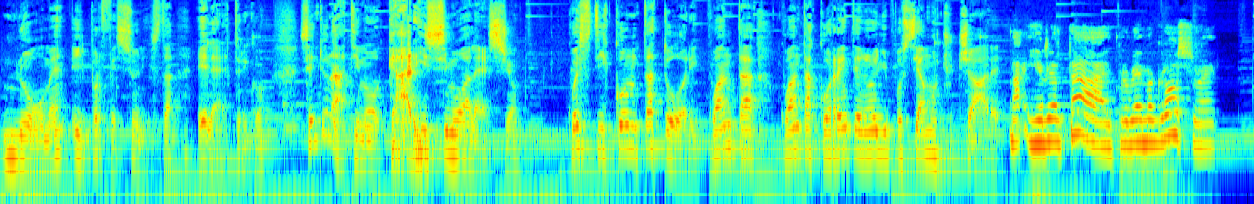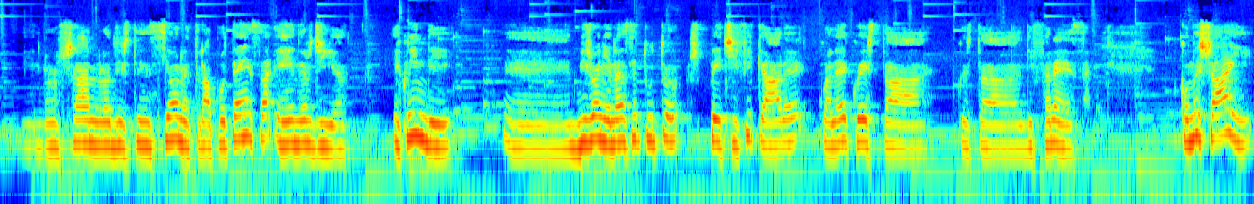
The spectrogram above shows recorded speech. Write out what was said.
nome, il professionista elettrico. Senti un attimo, carissimo Alessio, questi contatori, quanta, quanta corrente noi gli possiamo ciucciare? Ma in realtà il problema grosso è che non sanno la distinzione tra potenza e energia e quindi eh, bisogna innanzitutto specificare qual è questa, questa differenza. Come sai,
